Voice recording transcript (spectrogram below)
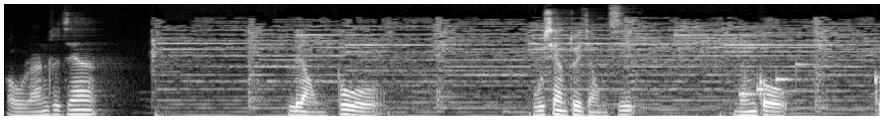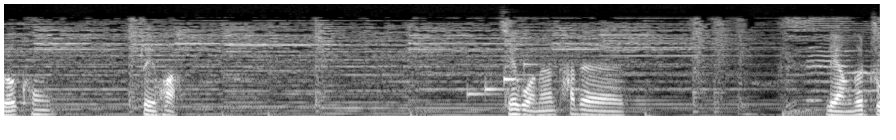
偶然之间，两部无线对讲机能够隔空对话，结果呢，他的。两个主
